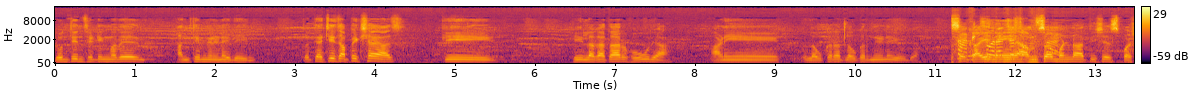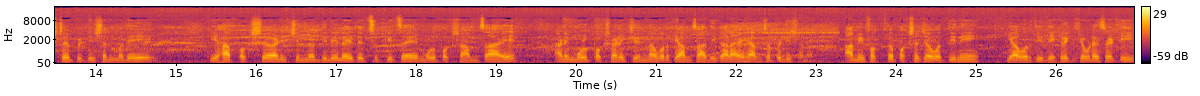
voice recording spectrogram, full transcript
दोन तीन सिटिंगमध्ये अंतिम निर्णय देईन. तर त्याचीच अपेक्षा आहे आज की ही लगातार होऊ द्या आणि लवकरात लवकर निर्णय येऊ द्या. असं काही नाही आमचं. म्हणणं अतिशय स्पष्ट आहे पिटिशनमध्ये की हा पक्ष आणि चिन्ह दिलेलं आहे ते चुकीचं आहे मूळ पक्ष आमचा आहे आणि मूळ पक्ष आणि चिन्हावरती आमचा अधिकार आहे हे आमचं पिटिशन आहे आम्ही फक्त पक्षाच्या वतीने यावरती देखरेख ठेवण्यासाठी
